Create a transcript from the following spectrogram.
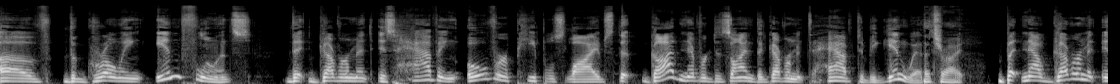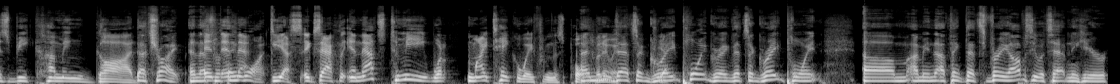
of the growing influence that government is having over people's lives that God never designed the government to have to begin with. That's right. But now government is becoming God. That's right, and that's what they that- want. Yes, exactly, and that's to me what my takeaway from this poll. And but anyway, that's a great point, Greg. That's a great point. Um, I mean, I think that's very obviously what's happening here.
